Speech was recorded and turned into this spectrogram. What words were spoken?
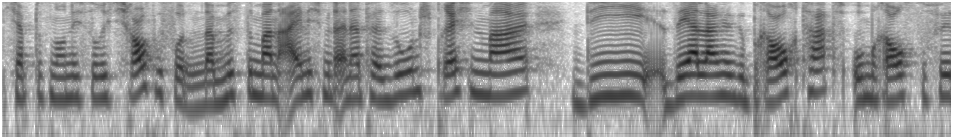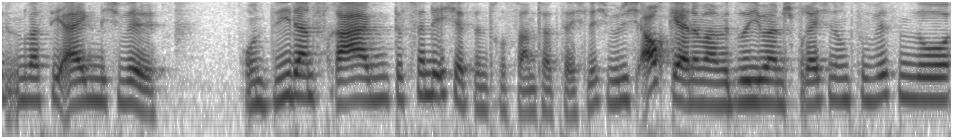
ich habe das noch nicht so richtig rausgefunden. Da müsste man eigentlich mit einer Person sprechen mal, die sehr lange gebraucht hat, um rauszufinden, was sie eigentlich will. Und die dann fragen, das fände ich jetzt interessant tatsächlich, würde ich auch gerne mal mit so jemandem sprechen, um zu wissen, so,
